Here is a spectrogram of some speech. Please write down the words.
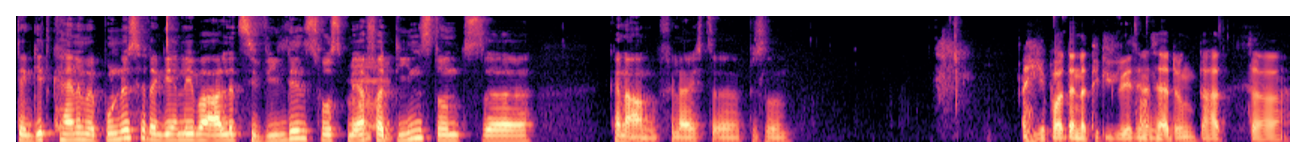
dann geht keiner mehr Bundesheer, dann gehen lieber alle Zivildienst, wo du mehr mhm. verdienst und äh, keine Ahnung, vielleicht äh, ein bisschen. Ich habe heute einen Artikel gelesen in der Zeitung, da hat der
